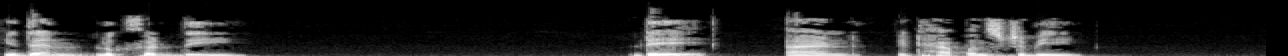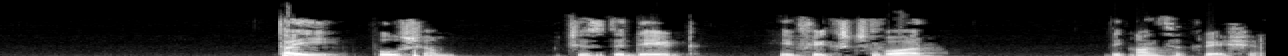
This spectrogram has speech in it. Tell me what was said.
He then looks at the day and it happens to be Thai Pusham, which is the date he fixed for the consecration.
